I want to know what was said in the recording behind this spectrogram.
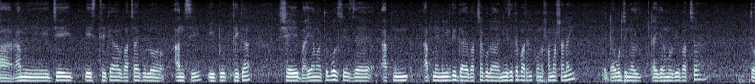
আর আমি যেই পেজ থেকে বাচ্চাগুলো আনছি ইউটিউব থেকে সেই ভাই আমাকে বলছে যে, আপনি আপনি নির্দ্বিধায় বাচ্চাগুলো নিয়ে যেতে পারেন, কোনো সমস্যা নাই। এটা অরিজিনাল টাইগার মুরগির বাচ্চা। তো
